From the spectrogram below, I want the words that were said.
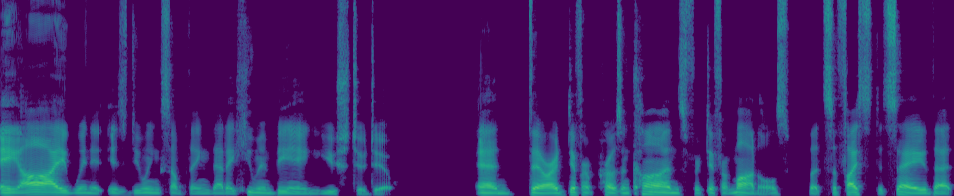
AI when it is doing something that a human being used to do. And there are different pros and cons for different models, but suffice to say that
